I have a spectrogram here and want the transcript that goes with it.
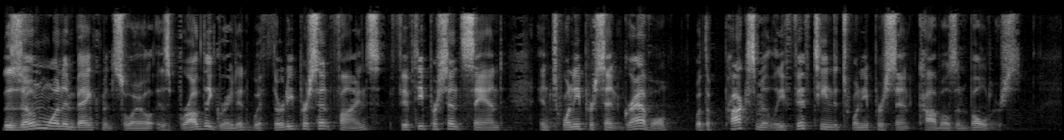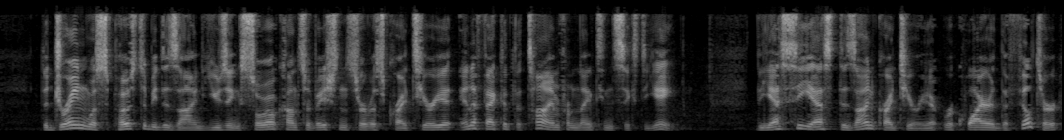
The Zone 1 embankment soil is broadly graded with 30% fines, 50% sand, and 20% gravel, with approximately 15 to 20% cobbles and boulders. The drain was supposed to be designed using Soil Conservation Service criteria in effect at the time from 1968. The SCS design criteria required the filter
